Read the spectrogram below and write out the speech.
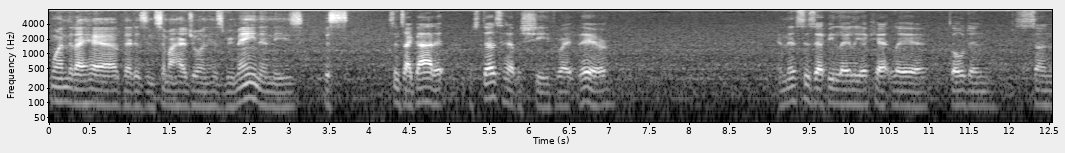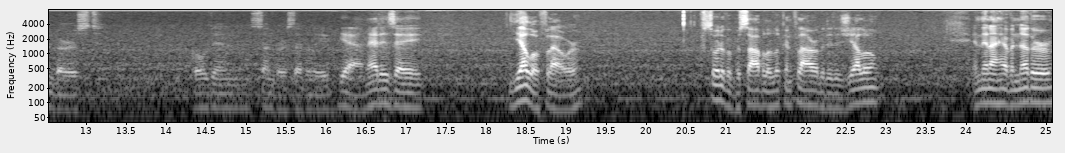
one that I have that is in semi-hydro and has remained in these, this since I got it, which does have a sheath right there. And this is Epilalia cattleya golden sunburst. Golden sunburst, I believe. Yeah, and that is a yellow flower. Sort of a Brassavola looking flower, but it is yellow. And then I have another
